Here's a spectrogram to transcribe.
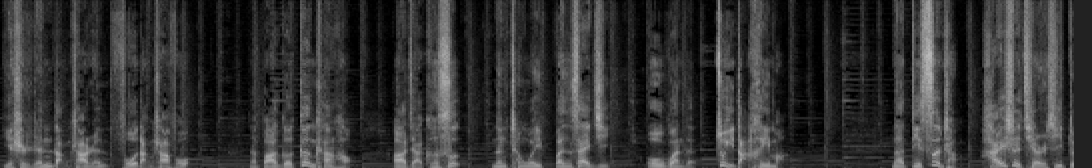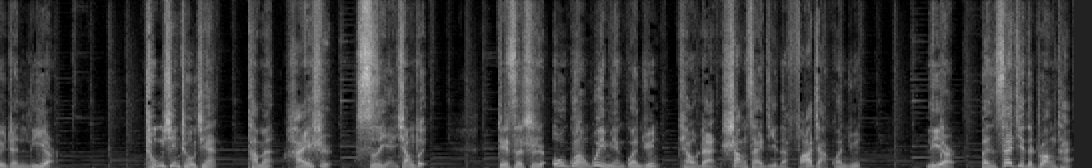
也是人挡杀人，佛挡杀佛。那八哥更看好阿贾克斯能成为本赛季欧冠的最大黑马。那第四场还是切尔西对阵里尔。重新抽签，他们还是四眼相对。这次是欧冠卫冕冠军挑战上赛季的法甲冠军。里尔本赛季的状态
